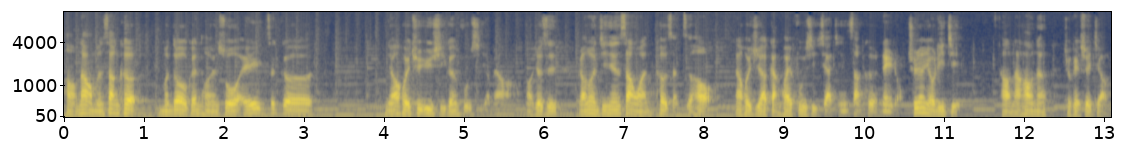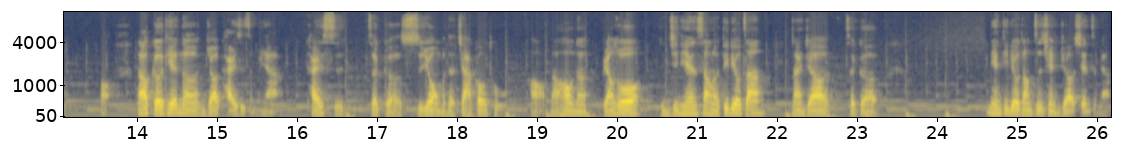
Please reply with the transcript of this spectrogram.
好，那我们上课，我们都有跟同学说，哎、这个。你要回去预习跟复习有没有？哦，就是比方说你今天上完课程之后，那回去要赶快复习一下今天上课的内容，确认有理解，好，然后呢就可以睡觉，好，然后隔天呢你就要开始怎么样？开始这个使用我们的架构图，好，然后呢，比方说你今天上了第六章，那你就要这个念第六章之前，你就要先怎么样？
